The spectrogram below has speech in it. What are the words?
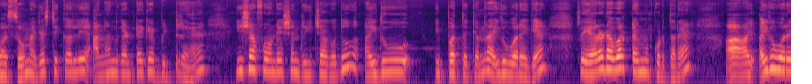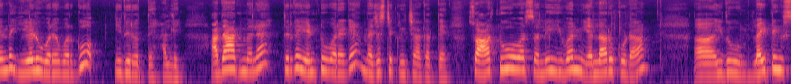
bus ಮೆಜೆಸ್ಟಿಕಲ್ಲಿ ಹನ್ನೊಂದು ಗಂಟೆಗೆ ಬಿಟ್ಟರೆ ಈಶಾ ಫೌಂಡೇಶನ್ ರೀಚ್ ಆಗೋದು ಐದು ಇಪ್ಪತ್ತಕ್ಕೆ ಅಂದರೆ ಐದೂವರೆಗೆ. ಸೊ ಎರಡು ಅವರ್ ಟೈಮ್ ಕೊಡ್ತಾರೆ. ಐದೂವರೆಯಿಂದ ಏಳುವರೆವರೆಗೂ ಇದಿರುತ್ತೆ ಅಲ್ಲಿ. ಅದಾದಮೇಲೆ ತಿರ್ಗಾ ಎಂಟೂವರೆಗೆ ಮೆಜೆಸ್ಟಿಕ್ ರೀಚ್ ಆಗುತ್ತೆ. ಸೊ ಆ ಟೂ ಅವರ್ಸಲ್ಲಿ ಈವನ್ ಎಲ್ಲರೂ ಕೂಡ ಇದು ಲೈಟಿಂಗ್ಸ್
